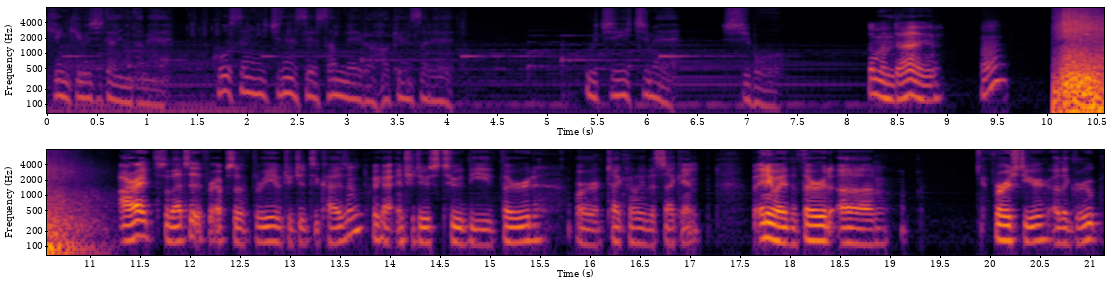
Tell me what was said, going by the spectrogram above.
緊急事態のため高専1年生3名が派遣されうち1名死亡 Someone died. Huh? Alright, so that's it for episode 3 of Jujutsu Kaisen. We got introduced to the third, or technically the second, but anyway, the third um, first year of the group.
